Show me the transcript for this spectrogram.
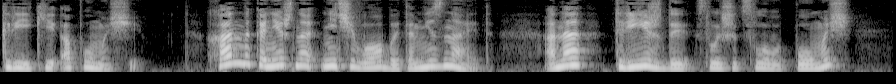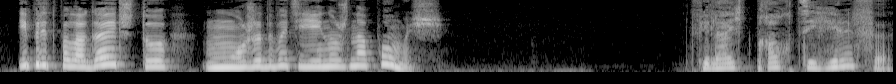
«Крики о помощи». Ханна, конечно, ничего об этом не знает. Она трижды слышит слово «помощь» и предполагает, что, может быть, ей нужна помощь. Vielleicht braucht sie Hilfe.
